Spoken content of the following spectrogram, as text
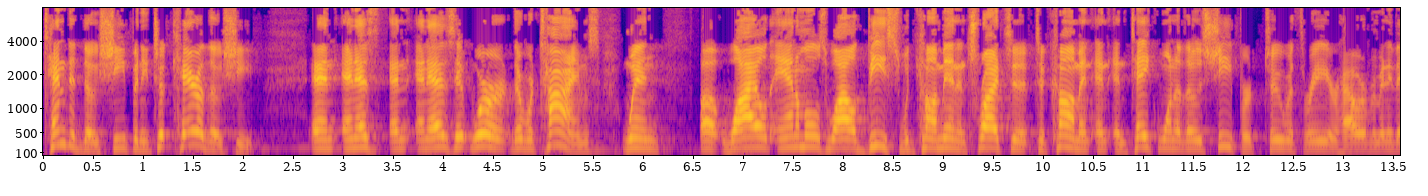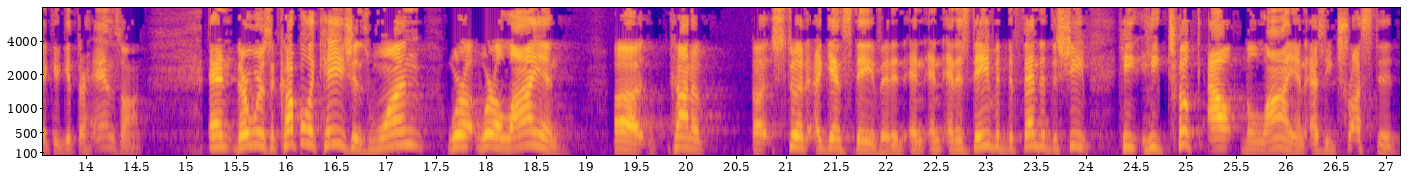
tended those sheep, and he took care of those sheep. And, and, as, and, and as it were, there were times when uh, wild animals, wild beasts would come in and try to, to come and, and, and take one of those sheep, or two or three, or however many they could get their hands on. And there was a couple occasions, one where, where a lion uh, kind of uh, stood against David. And, and, and, and as David defended the sheep, he, he took out the lion as he trusted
